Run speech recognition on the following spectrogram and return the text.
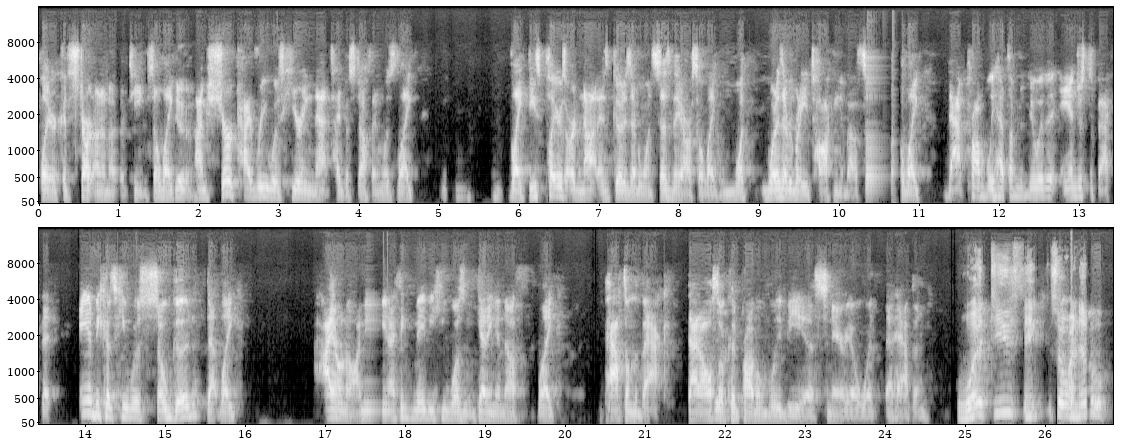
player could start on another team. So like Yeah. I'm sure Kyrie was hearing that type of stuff and was like like these players are not as good as everyone says they are. So like what what is everybody talking about? So like that probably had something to do with it and just the fact that and because he was so good that like I don't know. I mean, I think maybe he wasn't getting enough like pats on the back. That also Yeah. could probably be a scenario what that happened. What do you think? So I know,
